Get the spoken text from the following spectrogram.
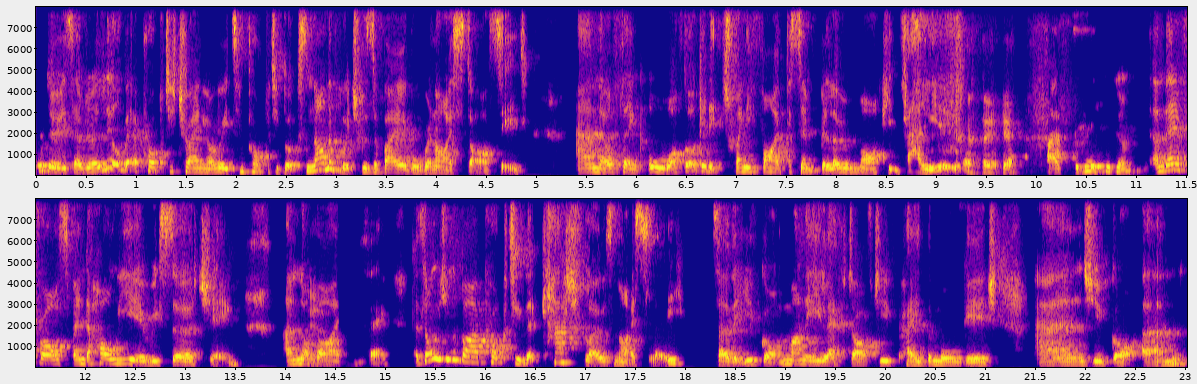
they'll do is they'll do a little bit of property training or read some property books, none of which was available when I started and they'll think, oh, I've got to get it 25% below market value. yeah. significant, and therefore I'll spend a whole year researching and not yeah. buy anything. As long as you can buy a property that cash flows nicely, so that you've got money left after you've paid the mortgage and you've got um,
